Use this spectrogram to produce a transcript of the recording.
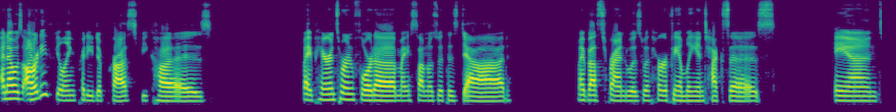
And I was already feeling pretty depressed because my parents were in Florida. My son was with his dad. My best friend was with her family in Texas and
